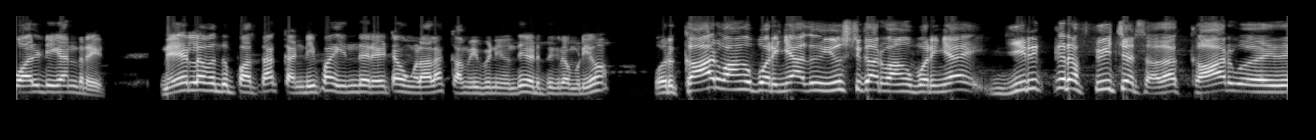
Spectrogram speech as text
குவாலிட்டிக்கான ரேட் நேரில் வந்து பார்த்தா கண்டிப்பாக இந்த ரேட்டை உங்களால் கம்மி பண்ணி வந்து எடுத்துக்கிற முடியும். ஒரு கார் வாங்க போகிறீங்க அதுவும் யூஸ்டு கார் வாங்க போகிறீங்க இருக்கிற ஃபீச்சர்ஸ் அதாவது கார் இது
